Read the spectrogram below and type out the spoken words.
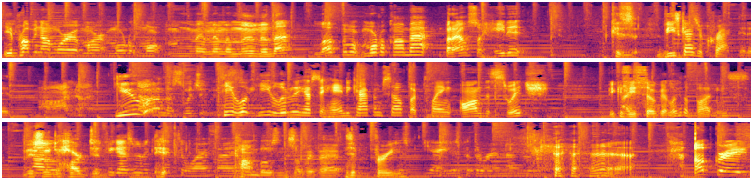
Yeah, probably not more Mar, Mortal. Mor, m- m- m- m- m- m- love Mor- Mortal Kombat, but I also hate it because these guys are cracked at it. Oh, I'm not. You. Not on the Switch at least. He look. He literally has to handicap himself by playing on the Switch because he's so good. Look at the buttons. This Oh, is hard to If you guys want to hit connect to Wi-Fi, combos and stuff like that. Is it free? yeah, you just put the room number. Upgrades.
